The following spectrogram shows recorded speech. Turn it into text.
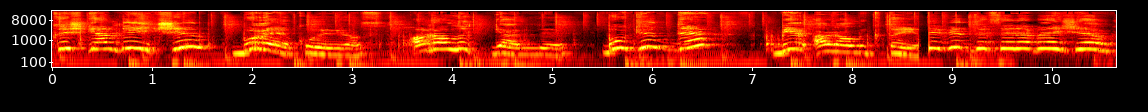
Kış geldiği için buraya koyuyoruz. Aralık geldi. Bugün de bir Aralık'tayız. Winter Celebration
